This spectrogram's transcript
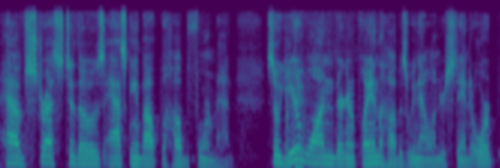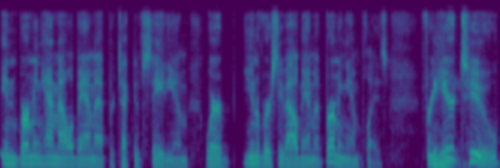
have stressed to those asking about the hub format so year okay. one, they're going to play in the hub as we now understand it, or in Birmingham, Alabama at Protective Stadium, where University of Alabama at Birmingham plays. For mm-hmm. year two,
